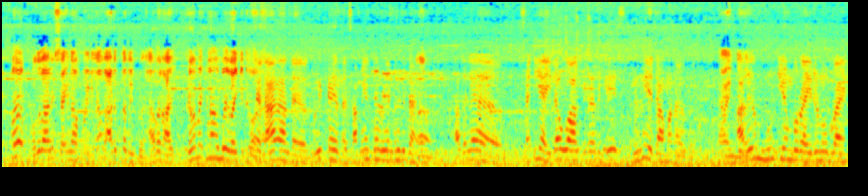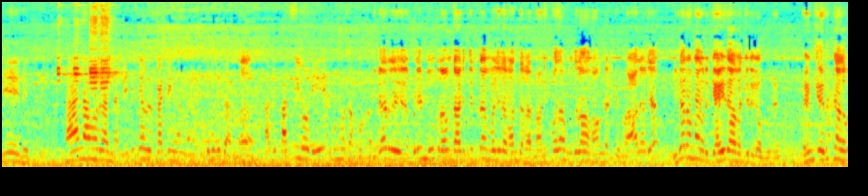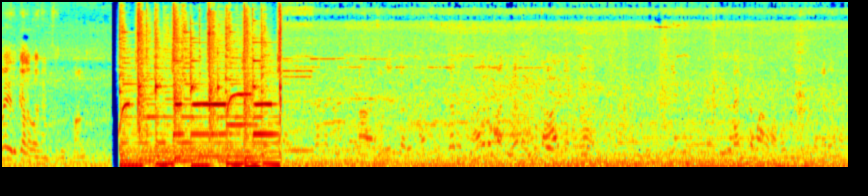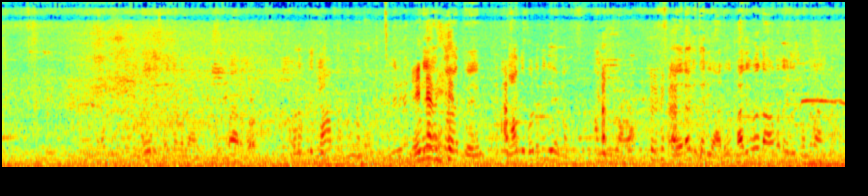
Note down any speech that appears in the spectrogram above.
இப்ப முதலாளி சைனா போயிருக்காரு. அடுத்த இப்ப அவர் கிழமைக்கெல்லாம் போய் வைக்கிட்டு இல்ல, வாங்க நாங்க அந்த வீட்டை இந்த சமையல் தேவைன்றது தான் அதுல சரியா இலவாக்குறதுக்கு நிறைய சாமான இருக்கு. அதுவும் நூத்தி ஐம்பது ரூபாய் இருநூறு ரூபாயிலே இருக்கு நான் ஒரு அந்த வெஜிடபிள் கட்டிங் இருக்குதாங்க. அது கத்தியோடயே முன்னூற்றம்பது ரூபாய். இவர் எப்படியும் மூணு ரவுண்ட் அடிச்சுட்டு தான் வெளியில வந்தவர் நான் இப்பதான் முதலாம் ரவுண்ட் அடிக்க போறேன். ஆல்ரெடியா இவரை நான் ஒரு கைடா வச்சிருக்க போறேன். எங்க எதுக்காலவா எதுக்காலவா நான்? என்ன? காட்டுறேன். போட்டு வெளியே எனக்கு தெரியாது மதியம் இல்லாமல் லேடிஸ் வந்து வாங்கிக்கிறேன்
